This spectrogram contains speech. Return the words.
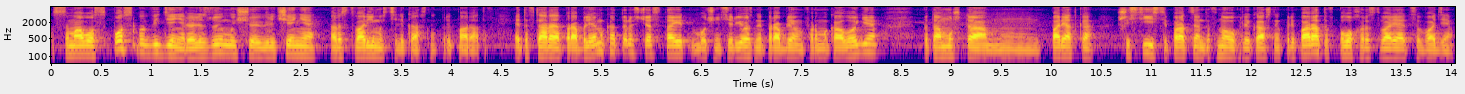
самого способа введения, реализуем еще и увеличение растворимости лекарственных препаратов. Это вторая проблема, которая сейчас стоит, очень серьезная проблема фармакологии, потому что порядка 60% новых лекарственных препаратов плохо растворяются в воде.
